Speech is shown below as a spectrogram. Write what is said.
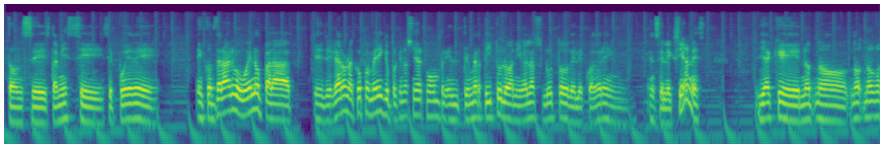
entonces también se, puede encontrar algo bueno para eh, llegar a una Copa América, ¿por qué no soñar con el primer título a nivel absoluto del Ecuador en, selecciones? Ya que no, no, no, no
